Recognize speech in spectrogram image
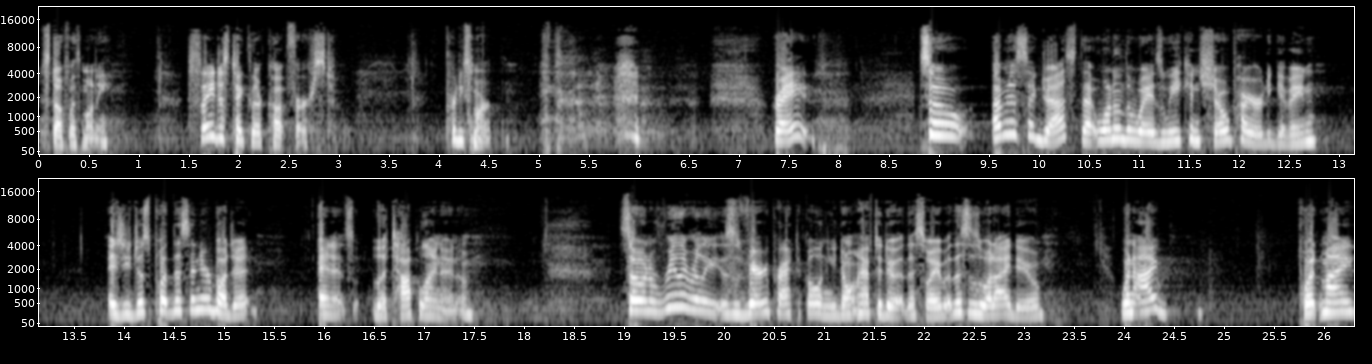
stuff with money. So they just take their cut first. Pretty smart. right? So I'm going to suggest that one of the ways we can show priority giving is you just put this in your budget and it's the top line item. So, in a really, really, this is very practical and you don't have to do it this way, but this is what I do. When I put my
